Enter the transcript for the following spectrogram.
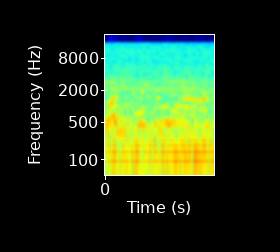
What?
